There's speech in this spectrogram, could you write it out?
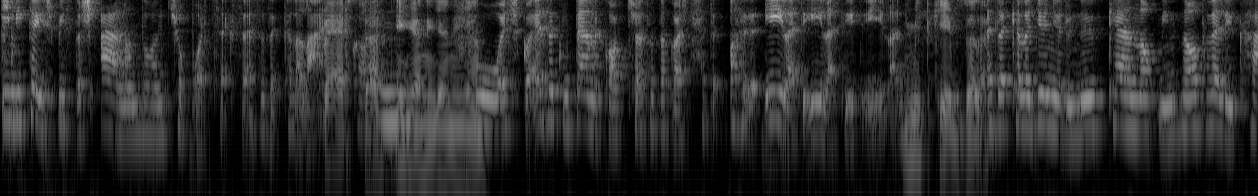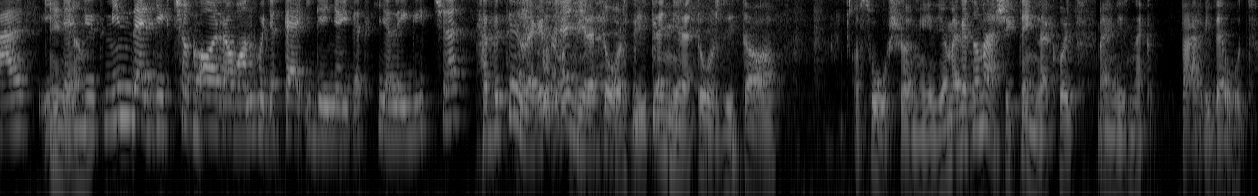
Imi, te is biztos állandóan csoportszexelsz ezekkel a lányokkal. Persze, igen, igen, igen. Fú, és akkor ezek után a kapcsolatot akarsz, hát élet életét éled. Mit képzelek? Ezekkel a gyönyörű nőkkel nap mint nap, velük ház, így igen. együtt, mindegyik csak arra van, hogy a te igényeidet kielégítse. Hát de tényleg ez ennyire torzít, ennyire torzít a, a social média, meg ez a másik tényleg, hogy megnéznek pár videót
